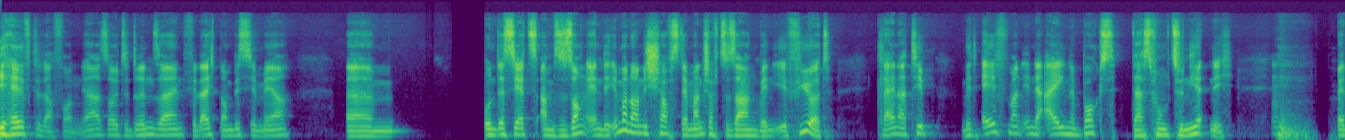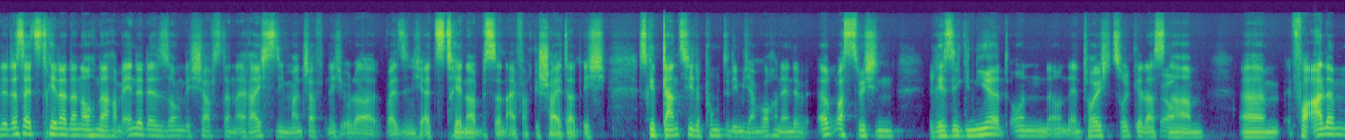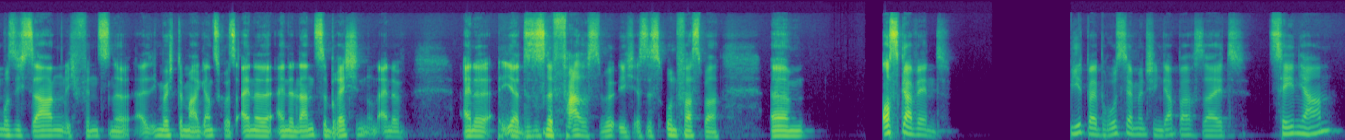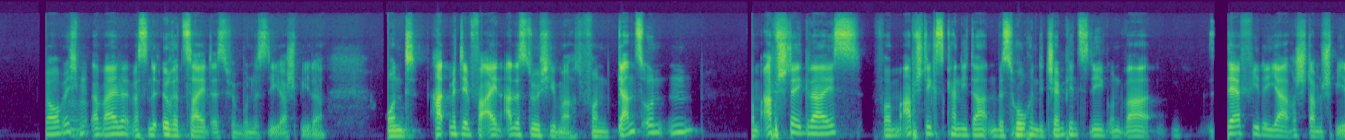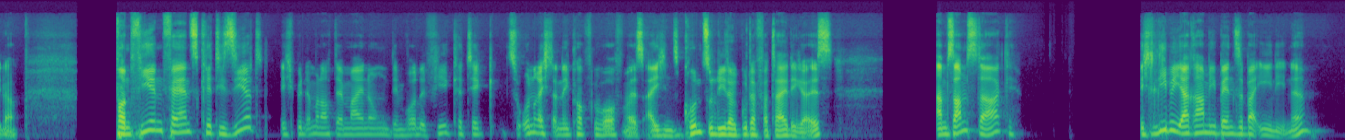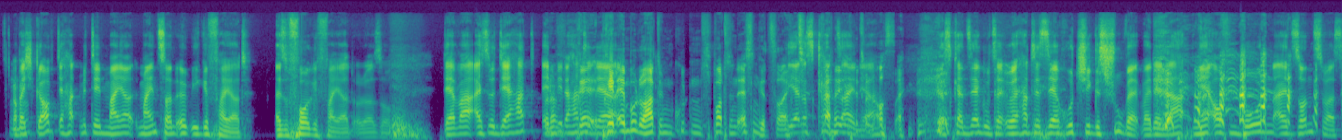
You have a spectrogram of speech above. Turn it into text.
die Hälfte davon, ja, sollte drin sein, vielleicht noch ein bisschen mehr. Ähm, und es jetzt am Saisonende immer noch nicht schaffst, der Mannschaft zu sagen, wenn ihr führt, kleiner Tipp, mit elf Mann in der eigenen Box, das funktioniert nicht. Wenn du das als Trainer dann auch nach am Ende der Saison nicht schaffst, dann erreichst du die Mannschaft nicht oder, weiß ich nicht, als Trainer bist du dann einfach gescheitert. Ich, es gibt ganz viele Punkte, die mich am Wochenende irgendwas zwischen resigniert und, und enttäuscht zurückgelassen ja. haben. Ähm, vor allem muss ich sagen, ich finde es eine, also ich möchte mal ganz kurz eine, eine Lanze brechen und eine, eine, ja, das ist eine Farce, wirklich. Es ist unfassbar. Ähm, Oscar Wendt spielt bei Borussia Mönchengladbach seit zehn Jahren, glaube ich, mhm. mittlerweile, was eine irre Zeit ist für einen Bundesligaspieler. Und hat mit dem Verein alles durchgemacht. Von ganz unten, vom Abstellgleis, vom Abstiegskandidaten bis hoch in die Champions League und war sehr viele Jahre Stammspieler. Von vielen Fans kritisiert. Ich bin immer noch der Meinung, dem wurde viel Kritik zu Unrecht an den Kopf geworfen, weil es eigentlich ein grundsolider, guter Verteidiger ist. Am Samstag ich liebe Yarami Benzebaini, ne? Aber mhm. ich glaube, der hat mit den Mainzern irgendwie gefeiert. Also vorgefeiert oder so. Der war, also der hat, entweder hatte der. Fred Embudo hat einen guten Spot in Essen gezeigt. Ja, das kann, kann sein, ja. Sein. Das kann sehr gut sein. Oder er hatte sehr rutschiges Schuhwerk, weil der lag mehr auf dem Boden als sonst was.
